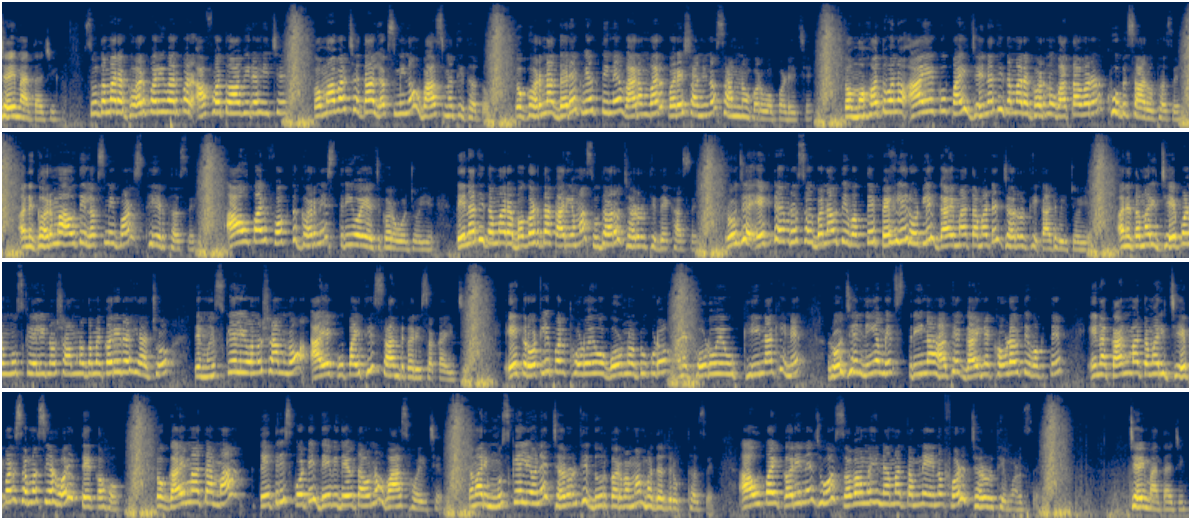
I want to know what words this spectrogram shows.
જય માતાજી. શું તમારા ઘર પરિવાર પર આફતો આવી રહી છે? કમાવા છતાં લક્ષ્મીનો વાસ નથી થતો. તો ઘરના દરેક વ્યક્તિને વારંવાર પરેશાનીનો સામનો કરવો પડે છે. તો મહત્વનો આ એક ઉપાય જેનાથી તમારા ઘરનું વાતાવરણ ખૂબ સારું થશે અને ઘરમાં આવતી લક્ષ્મી પણ સ્થિર થશે. આ ઉપાય ફક્ત ઘરની સ્ત્રીઓએ જ કરવો જોઈએ. તેનાથી તમારા બગડતા કાર્યમાં સુધારો જરૂરથી દેખાશે. રોજે એક ટાઈમ રસોઈ બનાવતી વખતે પહેલી રોટલી ગાય માતા માટે જરૂરથી કાઢવી જોઈએ. અને તમારી જે પણ મુશ્કેલીનો સામનો તમે કરી રહ્યા છો તે મુશ્કેલીઓનો સામનો આ એક ઉપાયથી શાંત કરી શકાય છે. એક રોટલી પર થોડો એવો ગોળનો ટુકડો અને થોડું એવું ઘી નાખીને રોજે નિયમિત સ્ત્રીના હાથે ગાયને ખવડાવતી વખતે એના કાનમાં તમારી જે પણ સમસ્યા હોય તે કહો. તો ગાય માતામાં તેત્રીસ કોટી દેવી દેવતાઓનો વાસ હોય છે. તમારી મુશ્કેલીઓને જરૂરથી દૂર કરવામાં મદદરૂપ થશે. આ ઉપાય કરીને જુઓ, સવા મહિનામાં તમને એનો ફળ જરૂરથી મળશે. જય માતાજી.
